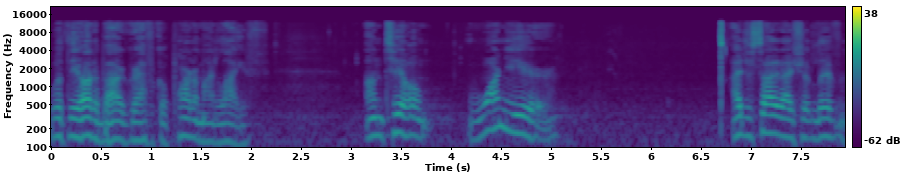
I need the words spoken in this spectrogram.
with the autobiographical part of my life until one year I decided I should live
